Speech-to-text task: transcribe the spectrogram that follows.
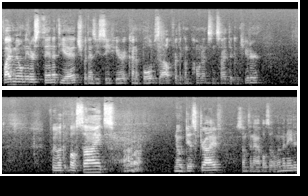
five millimeters thin at the edge, but as you see here, it kind of bulbs out for the components inside the computer. If we look at both sides, no disk drive, something Apple's eliminated.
